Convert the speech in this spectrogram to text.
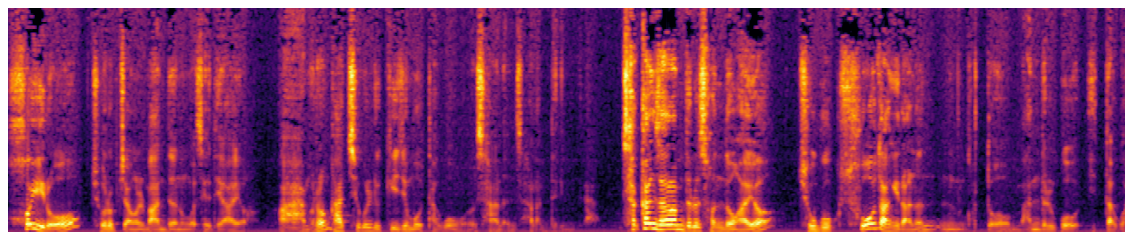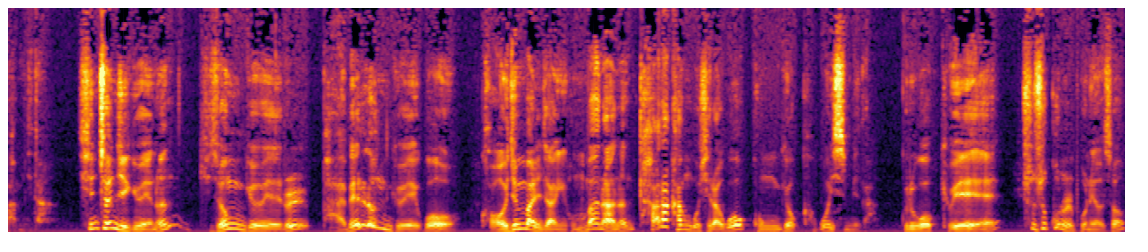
허위로 졸업장을 만드는 것에 대하여 아무런 가책을 느끼지 못하고 사는 사람들입니다. 착한 사람들을 선동하여 조국 수호당이라는 것도 만들고 있다고 합니다. 신천지 교회는 기성교회를 바벨론 교회고 거짓말장이 돈만 하는 타락한 곳이라고 공격하고 있습니다. 그리고 교회에 추수꾼을 보내어서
